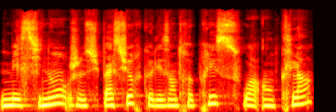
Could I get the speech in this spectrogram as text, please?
mais sinon, je ne suis pas sûre que les entreprises soient enclins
